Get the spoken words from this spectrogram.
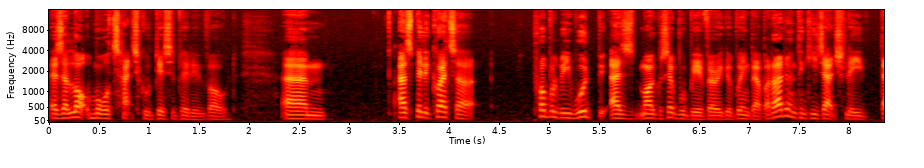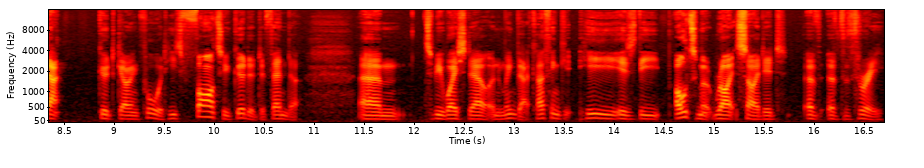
there's a lot more tactical discipline involved. Um, Azpilicueta probably would, be, as Michael said, would be a very good wing back. But I don't think he's actually that good going forward. He's far too good a defender um, to be wasted out on wing back. I think he is the ultimate right-sided of, of the three.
